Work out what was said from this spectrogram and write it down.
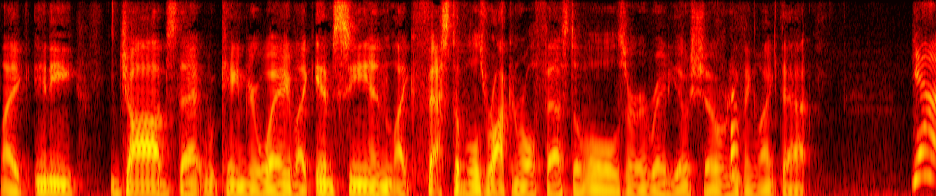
like any jobs that came your way like MCing like festivals, rock and roll festivals or a radio show or anything like that. Yeah,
